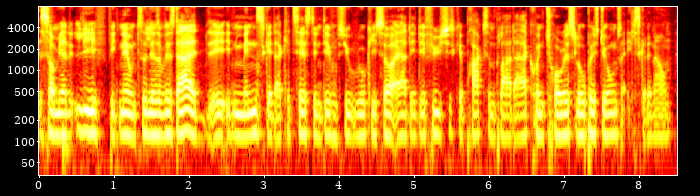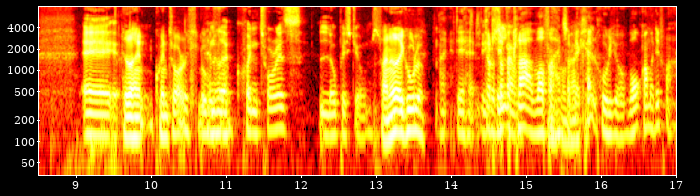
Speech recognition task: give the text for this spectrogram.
som jeg lige fik nævnt tidligere, så hvis der er et, et menneske, der kan teste en defensiv rookie, så er det det fysiske praksemplar, der er Quintorris Lopez Jones. Jeg elsker det navn. Øh, Hedder han Quintorris? han hedder Quintorris Lopez Jones. Så han hedder ikke Hule. Nej, det er han. Kan du så forklare, hvorfor Nå, han så okay. bliver kaldt Julio? Hvor kommer det fra?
